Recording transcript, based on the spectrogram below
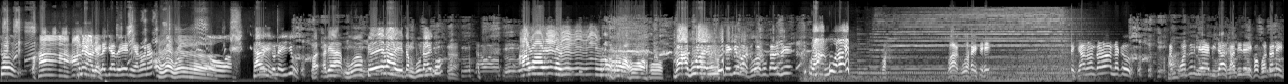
તો હા આલે આલે. લઈ ગયા તો એ નહીં હાલવાના ઓવે. ઓવે. વળી થાય તો નહીં ગયું અરે આ પેલા એ તમ ભૂંડાય તો? આવો આવો ઓહો ઓહો. ઓહો આવ્યું થઈ ગયું? વાઘ વાઘ કરે છે? વાઘ ખ્યાલ કરો નકુ? આ કોણ બે બીજા ખાતી જઈ ખો ભરતા નહીં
